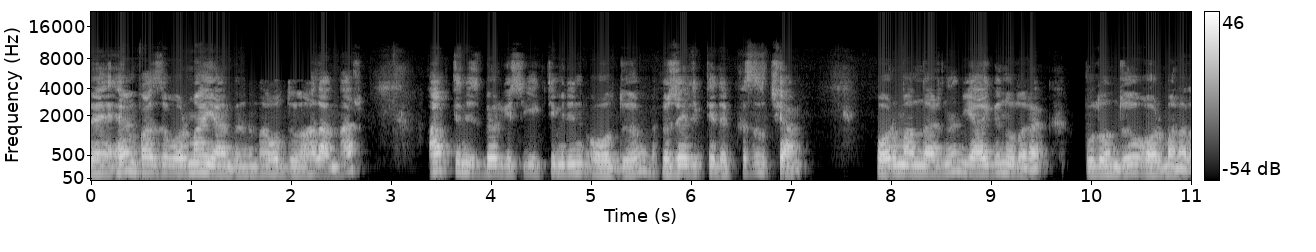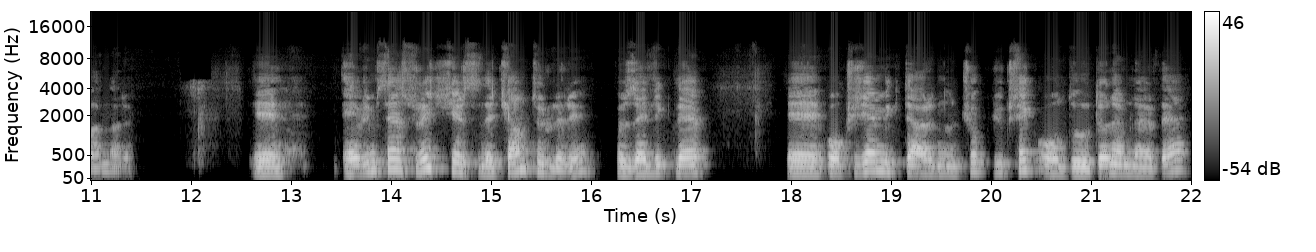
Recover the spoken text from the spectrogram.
ve en fazla orman yangının olduğu alanlar Akdeniz bölgesi ikliminin olduğu, özellikle de Kızılçam ormanlarının yaygın olarak bulunduğu orman alanları. E, evrimsel süreç içerisinde çam türleri özellikle e, oksijen miktarının çok yüksek olduğu dönemlerde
